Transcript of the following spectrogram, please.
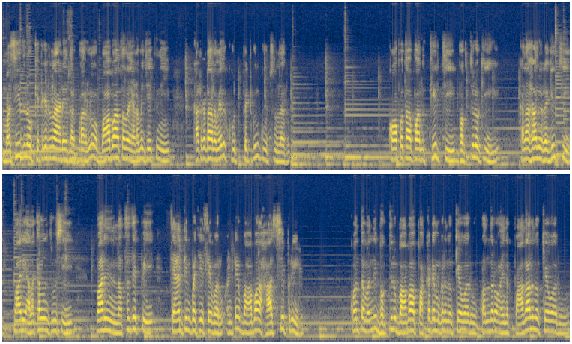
మసీదులో కిటకిటలాడే దర్బార్లో బాబా తన ఎడమ చేతిని కటకటాల మీద కూ పెట్టుకుని కూర్చున్నారు. కోపతాపాలు తీర్చి భక్తులకి కలహాలు రగిల్చి వారి అలకలను చూసి వారిని నచ్చజెప్పి శాంతింపచేసేవారు అంటే బాబా హాస్యప్రియుడు కొంతమంది భక్తులు బాబా పక్కటెముకలు నొక్కేవారు కొందరు ఆయన పాదాలు నొక్కేవారు.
